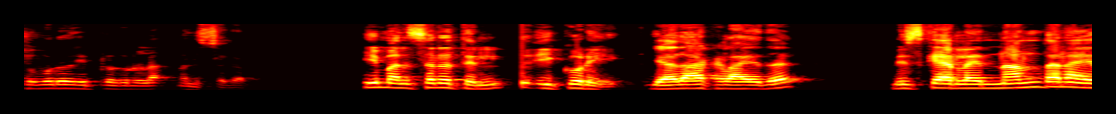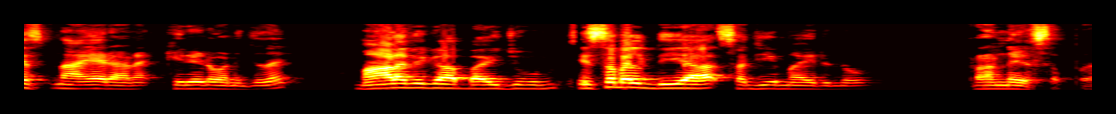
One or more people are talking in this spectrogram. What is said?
ചുവടുവയ്പ്പുകളുള്ള മത്സരം. ഈ മത്സരത്തിൽ ഇക്കുറി ജേതാക്കളായത് മിസ് കേരള നന്ദന എസ് നായരാണ് കിരീടം അണിഞ്ഞത്. മാളവിക ബൈജുവും ഇസബൽ ദിയ സജീവമായിരുന്നു റണ്ണേഴ്സപ്പ്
